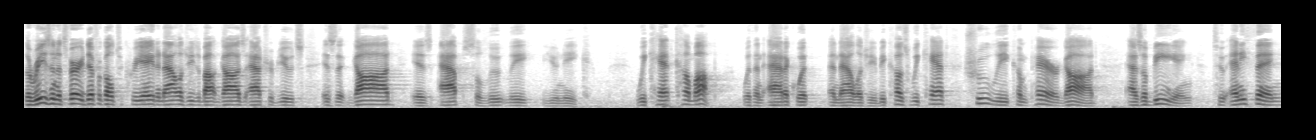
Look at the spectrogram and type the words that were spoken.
The reason it's very difficult to create analogies about God's attributes is that God is absolutely unique. We can't come up with an adequate analogy because we can't truly compare God as a being to anything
